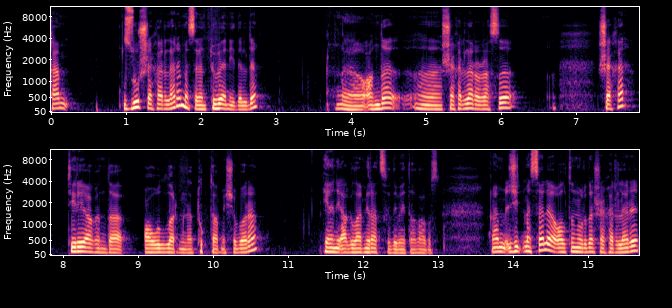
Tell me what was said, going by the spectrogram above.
Həm zur şəhərləri, məsələn, Tüvən idildi. Onda şəhərlər arası şəhər tiri yağında avullar ilə tuqtamışı bara. Yəni aqlomerasiya deyə aytalabız. Həm ciddi məsələ Altınurda şəhərləri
